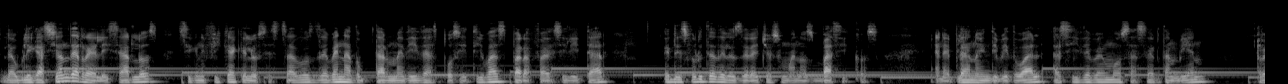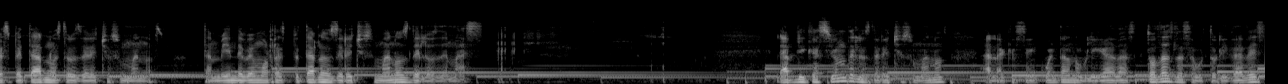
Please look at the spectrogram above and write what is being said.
La obligación de realizarlos significa que los estados deben adoptar medidas positivas para facilitar el disfrute de los derechos humanos básicos, en el plano individual, así debemos hacer también respetar nuestros derechos humanos. También debemos respetar los derechos humanos de los demás. La aplicación de los derechos humanos a la que se encuentran obligadas todas las autoridades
